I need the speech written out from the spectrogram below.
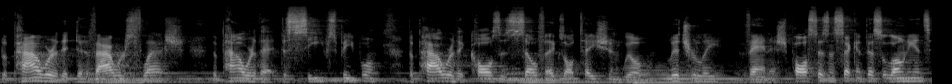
The power that devours flesh, the power that deceives people, the power that causes self exaltation will literally vanish. Paul says in Second Thessalonians,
